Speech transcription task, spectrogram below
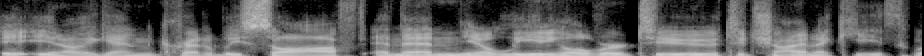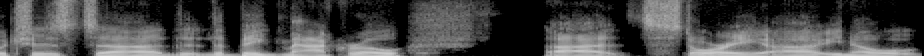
you know again incredibly soft and then you know leading over to to china keith which is uh the, the big macro uh story uh you know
